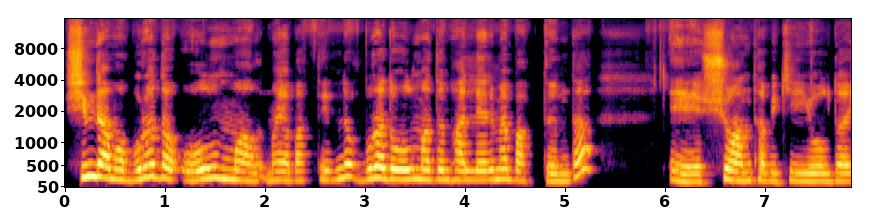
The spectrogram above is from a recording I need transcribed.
Şimdi ama burada olmamaya baktığımda, burada olmadığım hallerime baktığımda e, şu an tabii ki yolda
